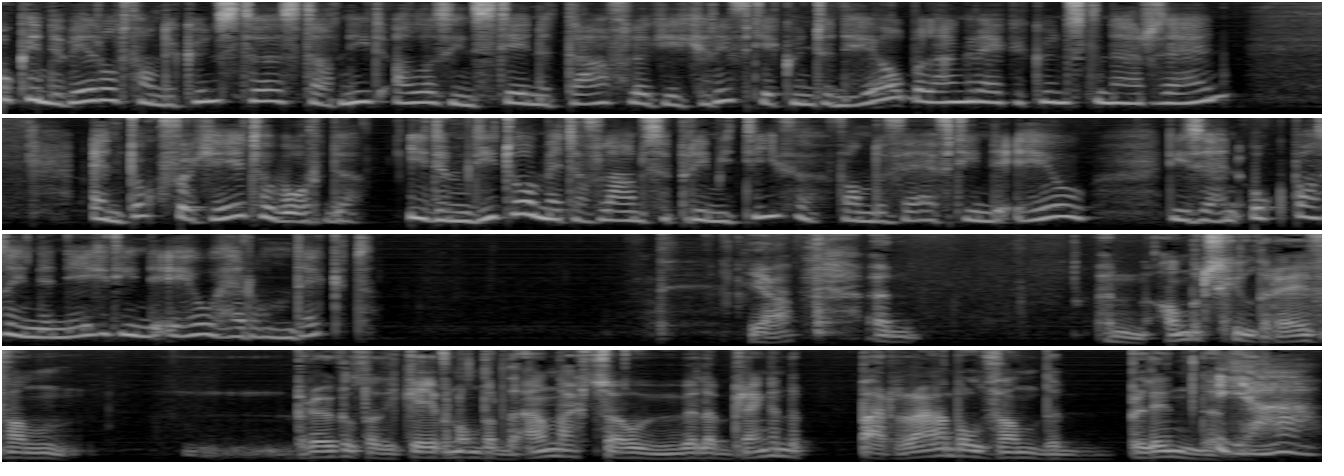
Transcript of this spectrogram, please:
Ook in de wereld van de kunsten staat niet alles in stenen tafelen gegrift. Je kunt een heel belangrijke kunstenaar zijn en toch vergeten worden. Idem dito met de Vlaamse primitieven van de 15e eeuw. Die zijn ook pas in de 19e eeuw herontdekt. Ja, een, een ander schilderij van Breugel dat ik even onder de aandacht zou willen brengen, de parabel van de blinden. Ja.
